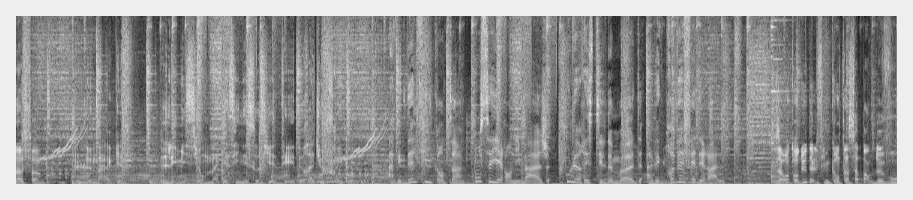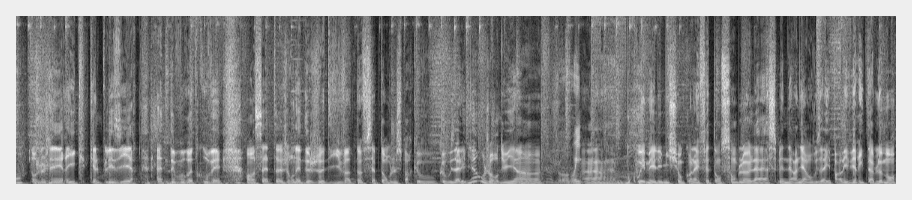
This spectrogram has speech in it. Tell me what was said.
9. Le MAG, l'émission Magazine et Société de Radio Fribourg. Avec Delphine Quentin, conseillère en images, couleur et style de mode avec brevet fédéral. Vous avez entendu Delphine Quentin, ça parle de vous dans le générique. Quel plaisir de vous retrouver en cette journée de jeudi 29 septembre. J'espère que vous, que vous allez bien aujourd'hui. Hein. Toujours, oui. Euh, beaucoup aimé l'émission qu'on avait faite ensemble la semaine dernière. Vous avez parlé véritablement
